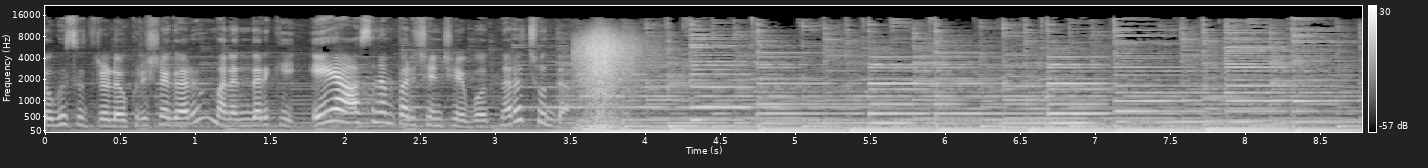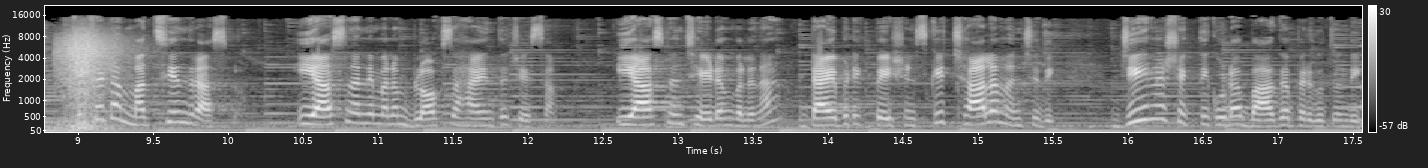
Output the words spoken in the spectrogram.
యోగ సూత్రలో కృష్ణ గారు మనందరికీ ఏ ఆసనం పరిచయం చేయబోతున్నారో చూద్దాం. వికట మత్స్యేంద్రాసనం. ఈ ఆసనాన్ని మనం బ్లాక్ సహాయంతో చేసాం ఈ ఆసనం చేయడం వలన డయాబెటిక్ పేషెంట్స్కి చాలా మంచిది. జీర్ణశక్తి కూడా బాగా పెరుగుతుంది.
